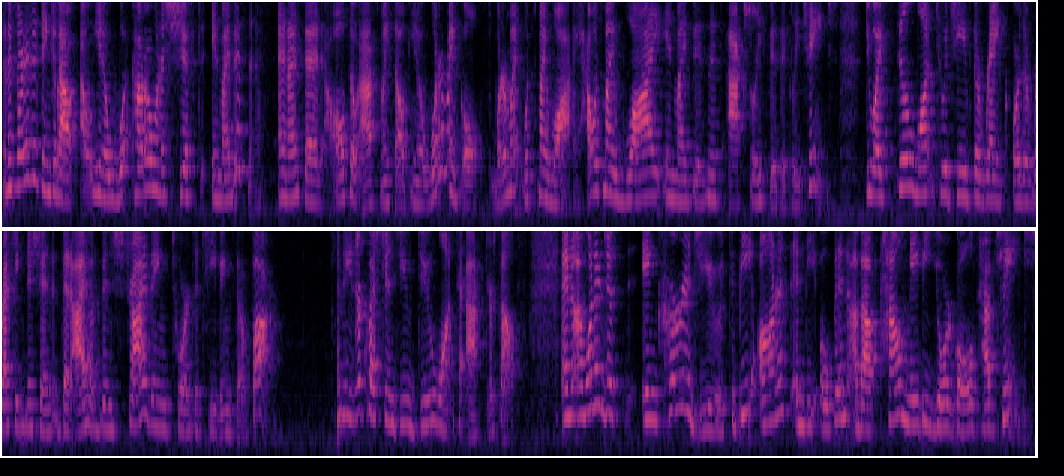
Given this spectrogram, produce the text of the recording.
And I started to think about, uh, you know, what, how do I want to shift in my business? And I said, also asked myself, you know, what are my goals? What are my, what's my why? How is my why in my business actually physically changed? Do I still want to achieve the rank or the recognition that I have been striving towards achieving so far? And these are questions you do want to ask yourself. And I want to just encourage you to be honest and be open about how maybe your goals have changed.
